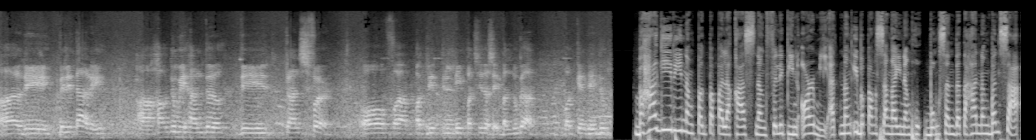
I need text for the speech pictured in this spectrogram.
uh, the military, uh, how do we handle the transfer of uh, paglilipat sila sa ibang lugar? What can they do? Bahagi rin ng pagpapalakas ng Philippine Army at ng iba pang sangay ng hukbong sandatahan ng bansa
